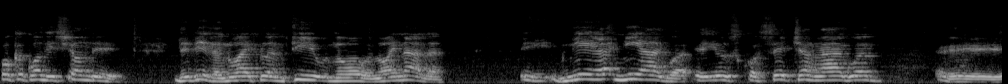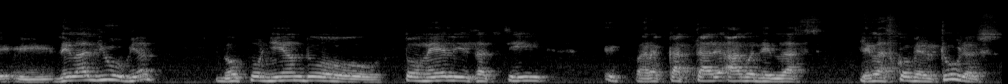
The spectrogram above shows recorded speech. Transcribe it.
poca condición de, de, vida, no hay plantío, no, no hay nada, y, ni, ni agua. Ellos cosechan agua eh, de la lluvia no poniendo toneles así eh, para captar agua de las, de las coberturas,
